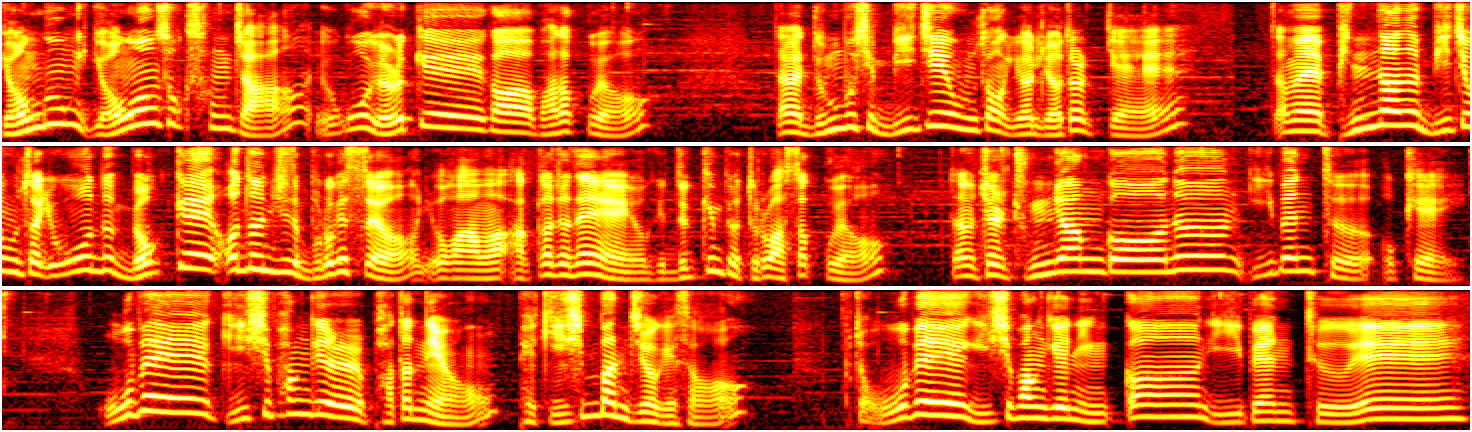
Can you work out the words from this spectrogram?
영웅 영원석 상자 요거 10개가 받았고요. 그 다음에 눈부신 미지의 음성 18개. 그 다음에 빛나는 미지의 음성 요거는 몇 개 얻었는지는 모르겠어요. 요거 아마 아까 전에 여기 느낌표 들어왔었고요. 그 다음에 제일 중요한 거는 이벤트. 오케이 521개를 받았네요. 120만 지역에서. 521개니까 이벤트에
